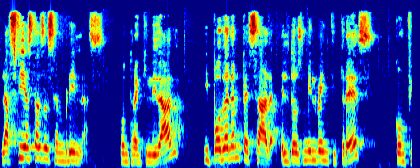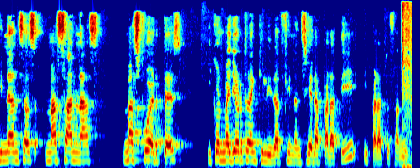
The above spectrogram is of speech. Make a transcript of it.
las fiestas decembrinas con tranquilidad y poder empezar el 2023 con finanzas más sanas, más fuertes y con mayor tranquilidad financiera para ti y para tu familia.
